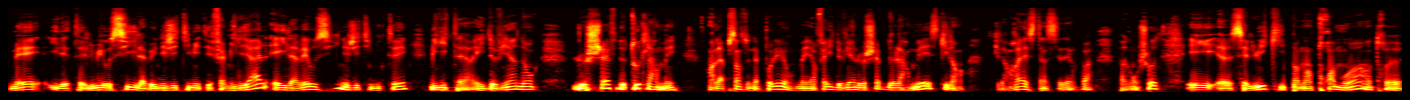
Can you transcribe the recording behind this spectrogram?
mais il était lui aussi, il avait une légitimité familiale et il avait aussi une légitimité militaire. Et il devient donc le chef de toute l'armée, en l'absence de Napoléon. Mais en fait, il devient le chef de l'armée, ce qu'il en, en reste, hein, c'est pas, pas grand-chose. Et euh, c'est lui qui, pendant trois mois, entre euh,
